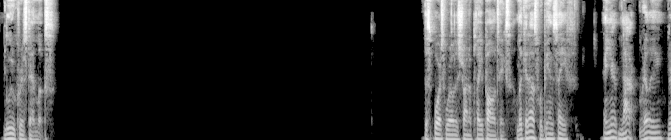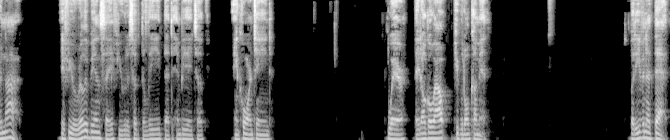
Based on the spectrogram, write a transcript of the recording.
ludicrous that looks. The sports world is trying to play politics. Look at us. We're being safe. And you're not really, you're not. If you were really being safe, you would have took the lead that the NBA took and quarantined where they don't go out, people don't come in. But even at that,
